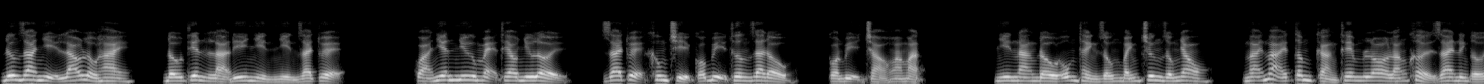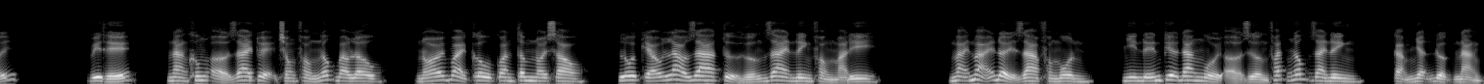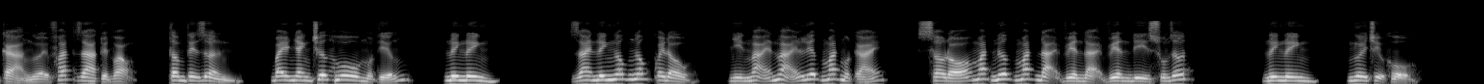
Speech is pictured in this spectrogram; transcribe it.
Đương gia nhị lão lầu hai, đầu tiên là đi nhìn nhìn giai tuệ. Quả nhiên như mẹ theo như lời, giai tuệ không chỉ có bị thương ra đầu, còn bị chảo hoa mặt. Nhìn nàng đầu ôm thành giống bánh trưng giống nhau, mãi mãi tâm càng thêm lo lắng khởi giai ninh tới. Vì thế, nàng không ở giai tuệ trong phòng ngốc bao lâu, nói vài câu quan tâm nói sau, lôi kéo lao ra tử hướng giai ninh phòng mà đi. Mãi mãi đẩy ra phòng môn, nhìn đến kia đang ngồi ở giường phát ngốc giai ninh, cảm nhận được nàng cả người phát ra tuyệt vọng, tâm tê dần, bay nhanh trước hô một tiếng, ninh ninh. Giai ninh ngốc ngốc quay đầu, nhìn mãi mãi liếc mắt một cái, sau đó mắt nước mắt đại viên đại viên đi xuống rớt. Ninh ninh, ngươi chịu khổ.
